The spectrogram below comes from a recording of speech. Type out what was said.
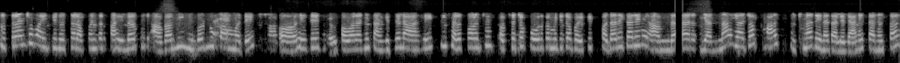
सूत्रांच्या माहितीनुसार आपण जर पाहिलं तर आगामी निवडणुकांमध्ये हे जे पवारांनी सांगितलेलं आहे की शरद पवारांच्या पक्षाच्या कोर कमिटीच्या बैठक पदाधिकारी आणि आमदार यांना या ज्या खास सूचना देण्यात आलेल्या आहेत त्यानुसार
